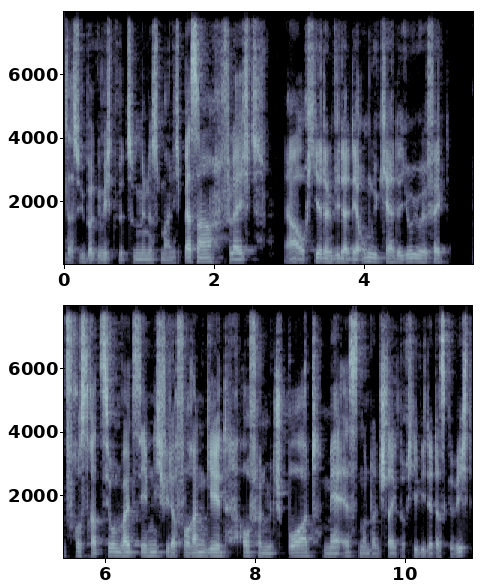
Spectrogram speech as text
Das Übergewicht wird zumindest mal nicht besser. Vielleicht ja auch hier dann wieder der umgekehrte Jojo-Effekt. Frustration, weil es eben nicht wieder vorangeht, aufhören mit Sport, mehr essen und dann steigt auch hier wieder das Gewicht.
